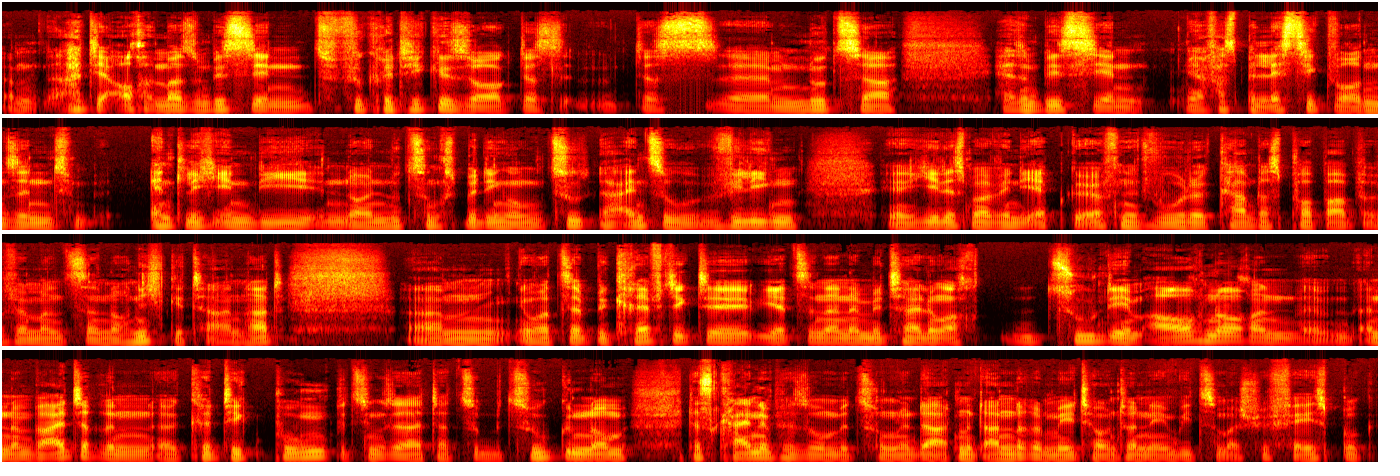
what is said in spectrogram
Ähm, hat ja auch immer so ein bisschen für Kritik gesorgt, dass, dass ähm, Nutzer ja so ein bisschen ja fast belästigt worden sind endlich in die neuen Nutzungsbedingungen zu, äh, einzuwilligen. Ja, jedes Mal, wenn die App geöffnet wurde, kam das Pop-up, wenn man es dann noch nicht getan hat. Ähm, WhatsApp bekräftigte jetzt in einer Mitteilung auch zudem auch noch an, an einem weiteren äh, Kritikpunkt, beziehungsweise hat dazu Bezug genommen, dass keine personenbezogenen Daten mit anderen Meta-Unternehmen wie zum Beispiel Facebook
